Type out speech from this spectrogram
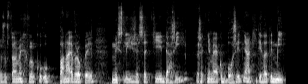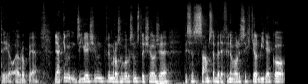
zůstaneme chvilku u pana Evropy, myslíš, že se ti daří, řekněme, jako bořit nějaký tyhle ty mýty o Evropě? V nějakým dřívějším tvým rozhovoru jsem slyšel, že ty se sám sebe definoval, že jsi chtěl být jako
